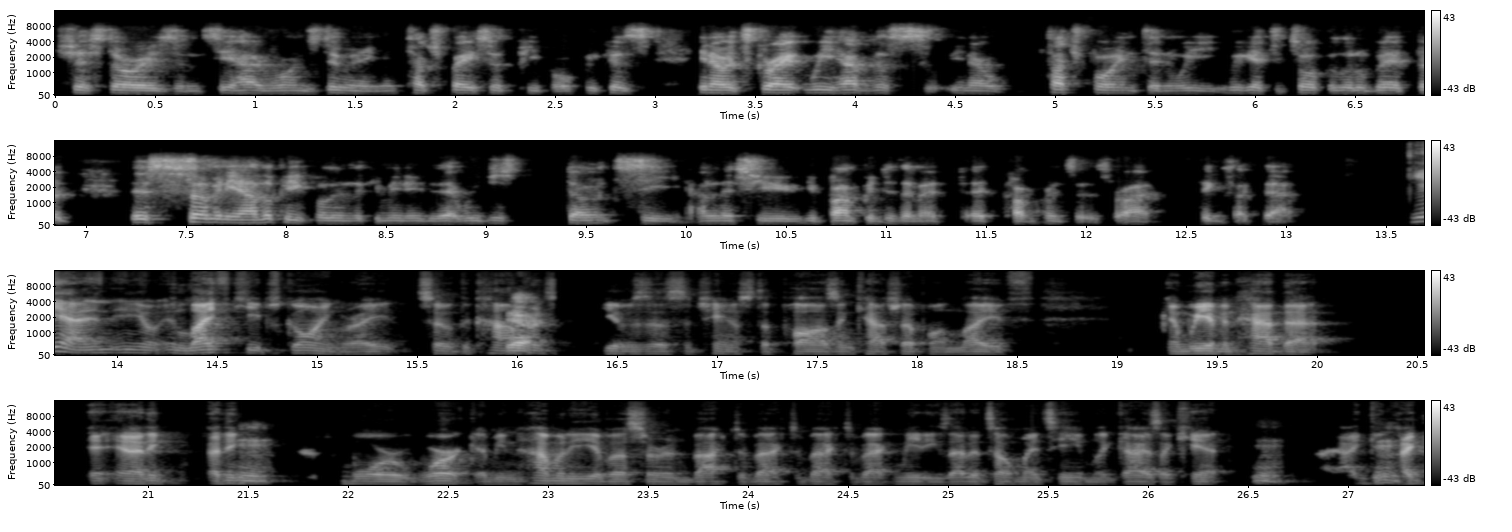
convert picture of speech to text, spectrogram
share stories and see how everyone's doing and touch base with people because you know it's great we have this you know touch point and we we get to talk a little bit but there's so many other people in the community that we just don't see unless you you bump into them at, at conferences right things like that yeah and you know and life keeps going right so the conference yeah. Gives us a chance to pause and catch up on life and we haven't had that and i think i think mm more work. I mean, how many of us are in back to back to back to back meetings? I had to tell my team, like, guys, I can't. Mm. I, I,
